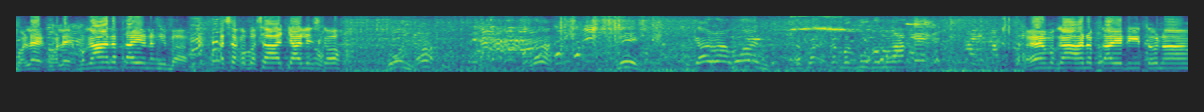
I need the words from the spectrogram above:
mali, mali. Maghahanap tayo ng iba. Kakasa ka ba sa challenge ko? Uy! Ra! Ni! Ikara mo an! Magbuka mga ake! Eh, maghahanap tayo dito ng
